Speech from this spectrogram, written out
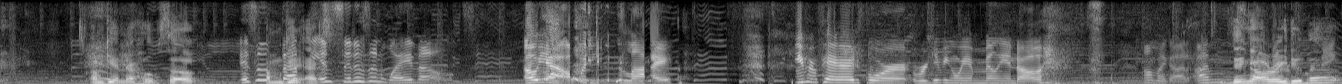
I'm getting their hopes up. Isn't I'm that the ex- in Citizen way though? Oh yeah, all we do is lie. Be prepared for we're giving away a million dollars. Oh my god, I'm. Didn't you already do that?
